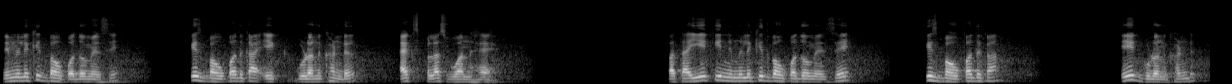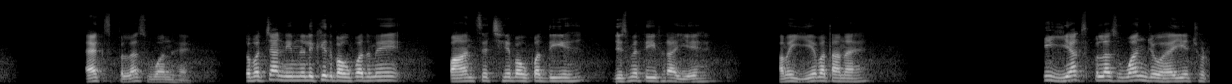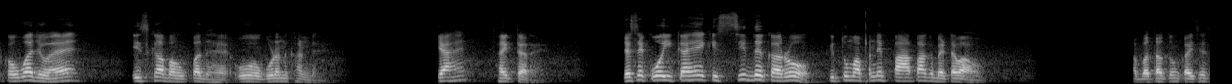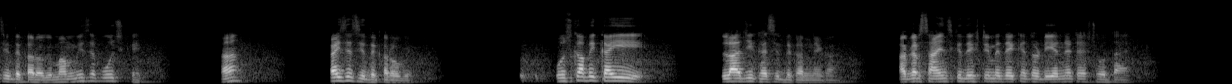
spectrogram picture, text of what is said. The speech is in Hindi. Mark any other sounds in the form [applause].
निम्नलिखित बहुपदों में से किस बहुपद का एक गुणनखंड x प्लस वन है? बताइए कि निम्नलिखित बहुपदों में से किस बहुपद का एक गुणनखंड x प्लस वन है? तो बच्चा, निम्नलिखित बहुपद में पाँच से छः बहुपद दिए हैं, जिसमें तीसरा ये है। हमें ये बताना है कि x प्लस वन जो है, ये छुटकौआ जो है, इसका बहुपद है, वो गुणनखंड है। क्या है? फैक्टर है। जैसे कोई कहे कि सिद्ध करो कि तुम अपने पापा का बेटवा हो। अब बता तुम कैसे सिद्ध करोगे? मम्मी से पूछ के हाँ? कैसे सिद्ध करोगे? उसका भी कई लॉजिक है सिद्ध करने का। अगर साइंस की दृष्टि में देखें तो डीएनए टेस्ट होता है।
